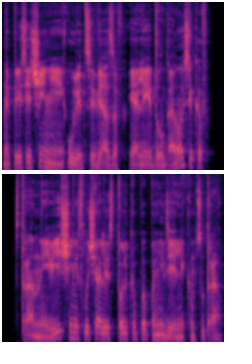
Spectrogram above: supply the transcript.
на пересечении улицы Вязов и аллеи Долгоносиков странные вещи не случались только по понедельникам с утра.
